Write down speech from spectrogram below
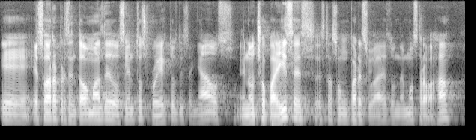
Eh, eso ha representado más de 200 proyectos diseñados en ocho países. Estas son un par de ciudades donde hemos trabajado.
